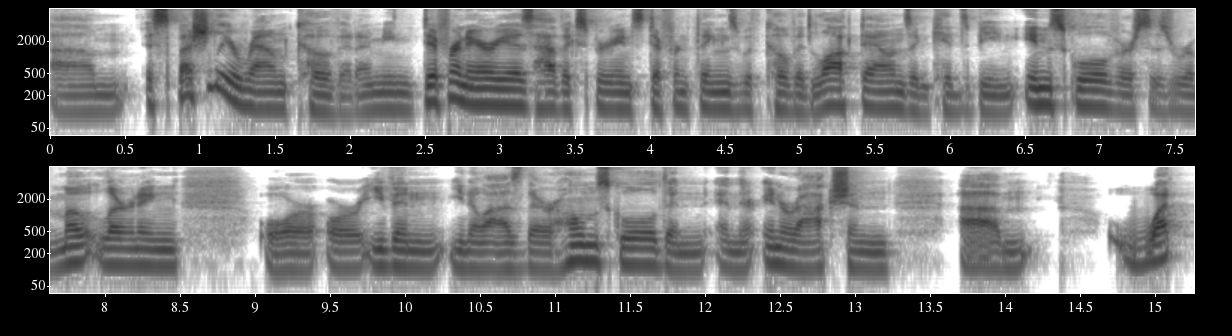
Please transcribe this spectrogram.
um, especially around covid. I mean different areas have experienced different things with covid lockdowns and kids being in school versus remote learning or or even you know as they're homeschooled and and their interaction. Um, what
